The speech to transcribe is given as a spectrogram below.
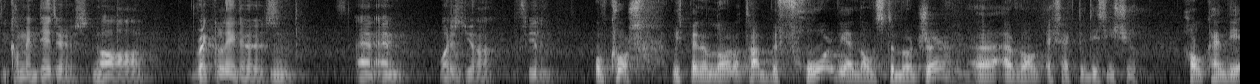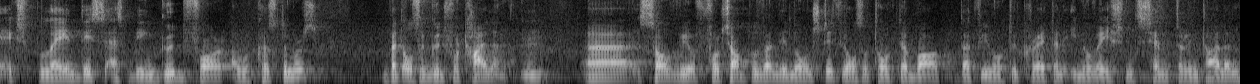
the commentators hmm. or regulators, hmm. and and what is your feeling? Of course, we spent a lot of time before we announced the merger uh, around exactly this issue. How can we explain this as being good for our customers, but also good for Thailand? Uh, so, we, for example, when we launched it, we also talked about that we want to create an innovation center in Thailand.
